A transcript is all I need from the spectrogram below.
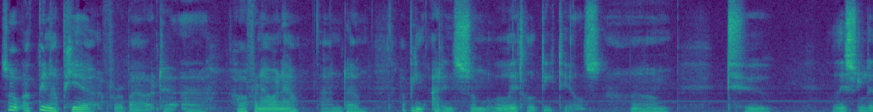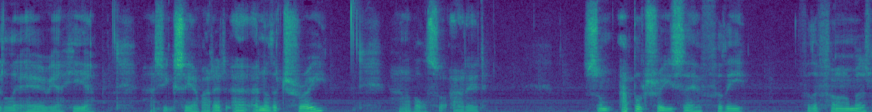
So I've been up here for about uh, half an hour now and um, I've been adding some little details um, to this little area here. As you can see I've added uh, another tree and I've also added some apple trees there for the for the farmers.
